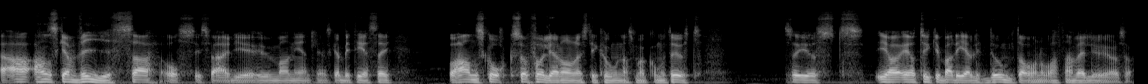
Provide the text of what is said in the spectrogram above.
äh, han ska visa oss i Sverige hur man egentligen ska bete sig. Och han ska också följa de restriktionerna som har kommit ut. Så just, jag, jag tycker bara det är jävligt dumt av honom att han väljer att göra så.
